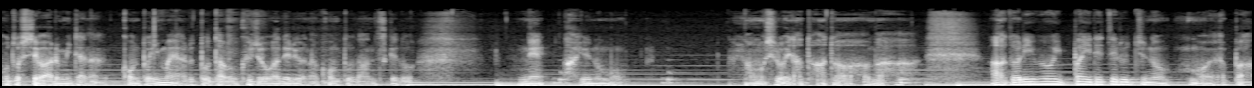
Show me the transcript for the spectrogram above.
落として割るみたいなコント今やると多分苦情が出るようなコントなんですけどねああいうのも面白いなと。あとはまあアドリブをいっぱい入れてるっていうのもやっぱ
